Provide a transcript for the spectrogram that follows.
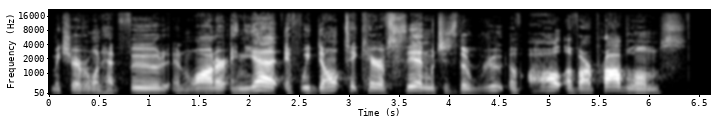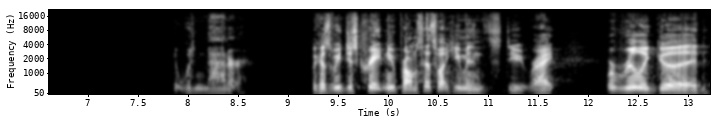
make sure everyone had food and water. And yet, if we don't take care of sin, which is the root of all of our problems, it wouldn't matter because we just create new problems. That's what humans do, right? We're really good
